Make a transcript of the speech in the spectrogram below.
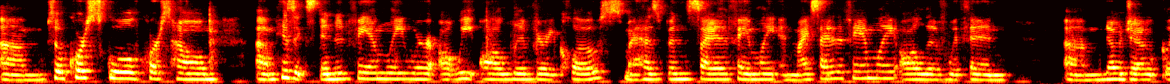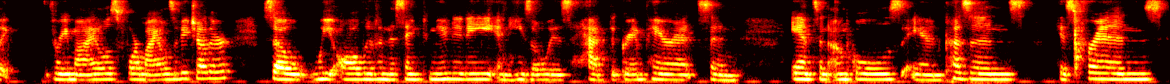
Um, so, of course, school, of course, home um, his extended family where all, we all live very close. My husband's side of the family and my side of the family all live within um, no joke like three miles four miles of each other. So we all live in the same community and he's always had the grandparents and aunts and uncles and cousins his friends.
